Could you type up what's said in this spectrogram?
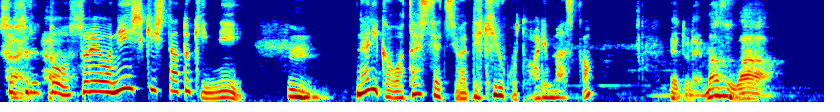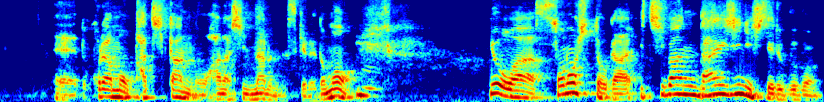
そうすると、それを認識した時に、何か私たちはできることありますか？えっとね、まずは、えっ、と、これはもう価値観のお話になるんですけれども、うん、要はその人が一番大事にしている部分。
